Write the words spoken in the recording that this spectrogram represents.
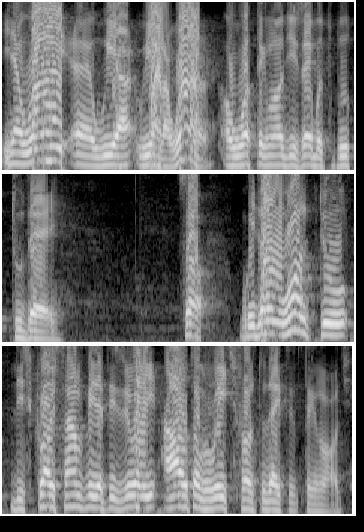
in a way uh, we, are, we are aware of what technology is able to do today. So we don't want to describe something that is really out of reach from today's technology.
